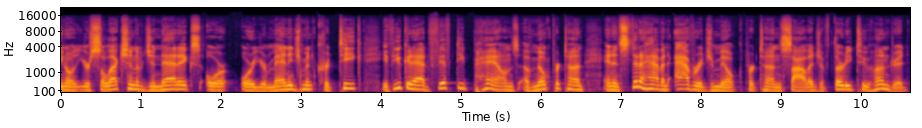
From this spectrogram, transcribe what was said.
you know your selection of genetics or or your management critique, if you could add 50 pounds of milk per ton, and instead of having an average milk per ton silage of 3,200,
